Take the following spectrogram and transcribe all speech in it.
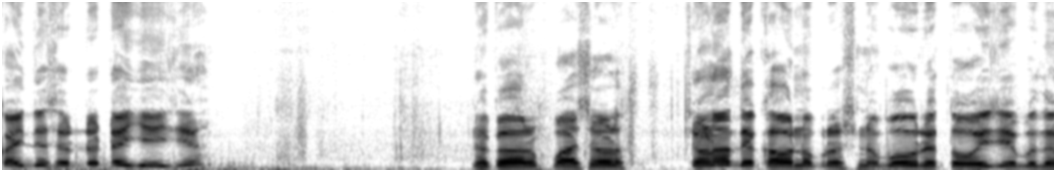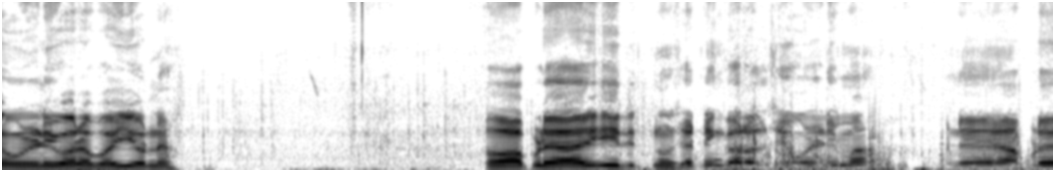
કાયદેસર ડટાઈ જાય છે. નકર પાછળ ચણા દેખાવાનો પ્રશ્ન બહુ રહેતો હોય છે બધા ઉરણીવાળા ભાઈઓને. તો આપણે આ એ રીતનું સેટિંગ કરેલ છે ઉરણીમાં. અને આપણે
